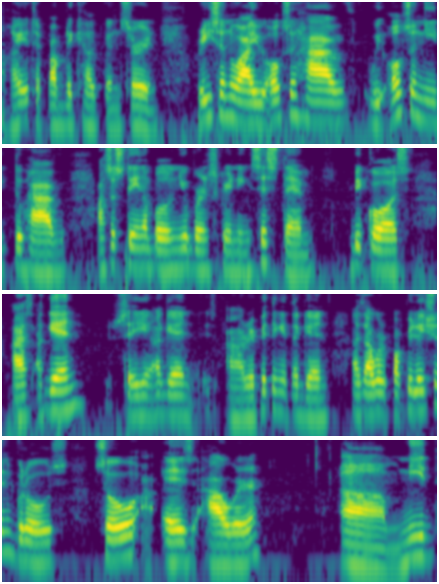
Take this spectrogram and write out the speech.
Okay, it's a public health concern. Reason why we also have we also need to have a sustainable newborn screening system because as again saying again uh, repeating it again as our population grows so is our um, need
